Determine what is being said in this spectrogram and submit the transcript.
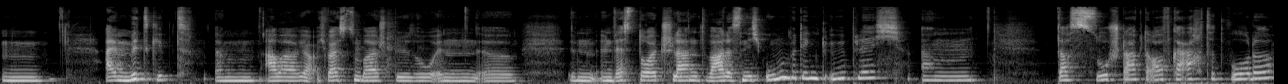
mh, mm, einem mitgibt. Ähm, aber ja, ich weiß zum Beispiel so in, äh, in, in, Westdeutschland war das nicht unbedingt üblich. Ähm, dass so stark darauf geachtet wurde.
